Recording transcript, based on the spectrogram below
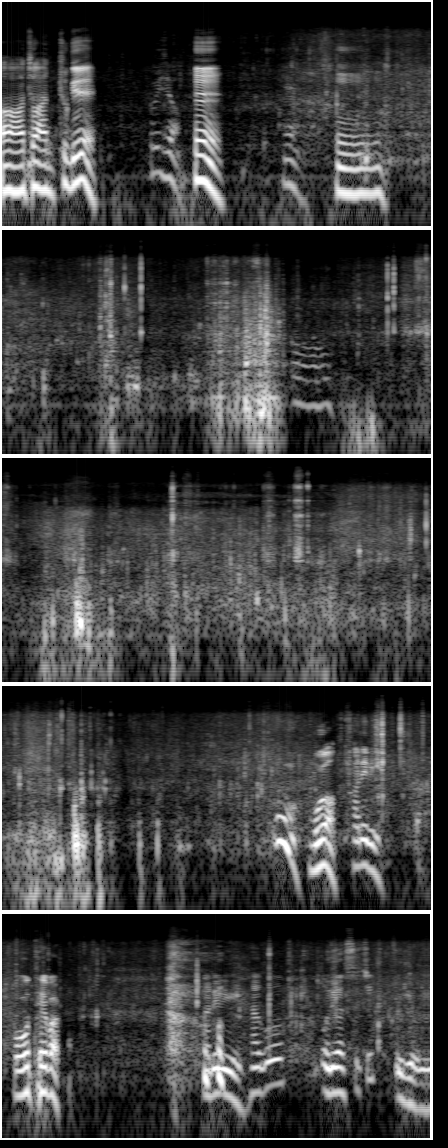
아, 저 안쪽에? 보이죠? 예. 예. 음. 오, 뭐야? 가리비. 오, 대박. 가리비 하고 어디 갔었지? 여기 여기.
